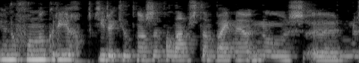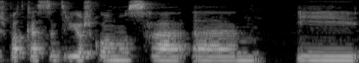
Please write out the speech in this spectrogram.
eu no fundo não queria repetir aquilo que nós já falámos também nos, uh, nos podcasts anteriores com a Monserrat um, e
